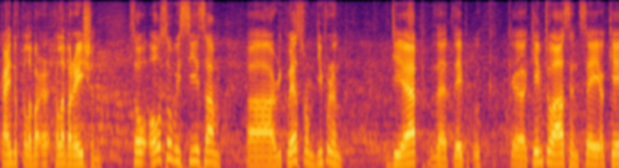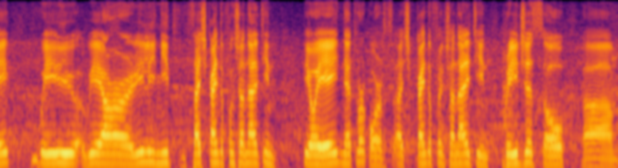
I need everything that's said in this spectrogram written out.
kind of collabor collaboration. So also we see some uh, requests from different DApp that they uh, came to us and say, okay, we we are really need such kind of functionality in POA network or such kind of functionality in bridges. So um,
